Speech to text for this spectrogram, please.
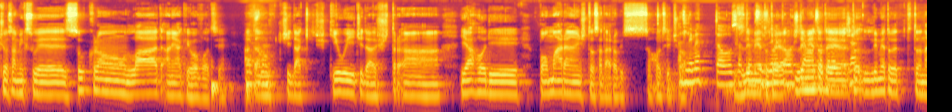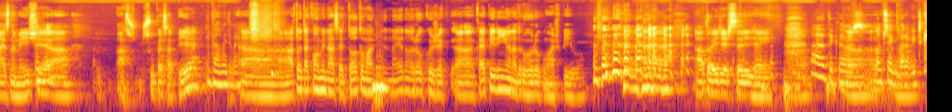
Čo sa mixuje s cukrom, lád a nejaké ovocie. A Jasne. tam či dá kiwi, či dá štr- a, jahody, pomaranč, to sa dá robiť s hocičo. S limetou sa s limetou, to, s limetou, to, je, to, limetou je to najznamejšie uh-huh. a a super sa pije. Veľmi dobré. A, a to je tá kombinácia. Toto máš na jednu ruku, že kajpiríňu a na druhú ruku máš pivo. a to ideš celý deň. A, tak to máš lepšie ako borovička.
